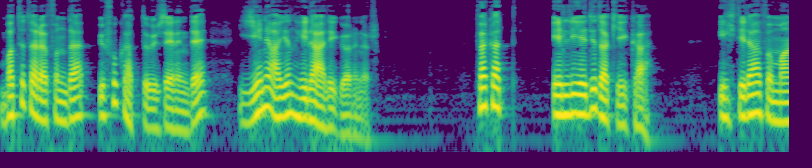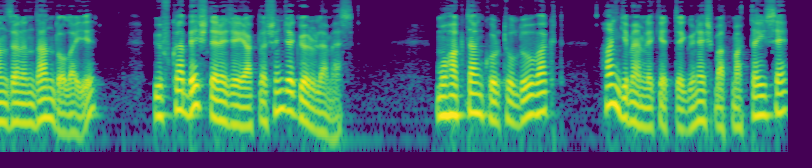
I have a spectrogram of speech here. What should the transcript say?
batı tarafında üfuk hattı üzerinde yeni ayın hilali görünür. Fakat 57 dakika ihtilafı manzarından dolayı üfka 5 derece yaklaşınca görülemez. Muhaktan kurtulduğu vakt hangi memlekette güneş batmakta ise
